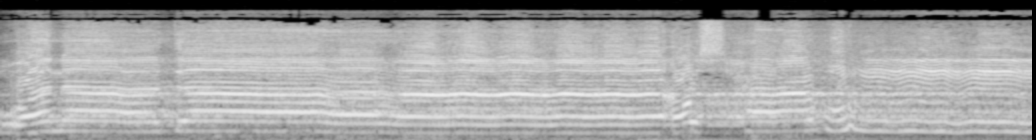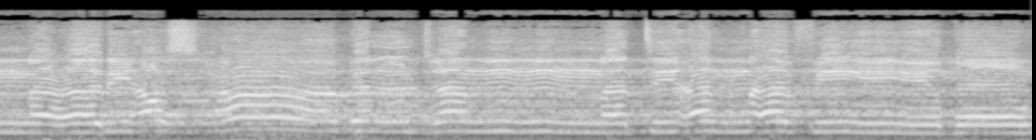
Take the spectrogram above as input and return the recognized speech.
ونادى أصحاب النار أصحاب الجنة أن أفيضوا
